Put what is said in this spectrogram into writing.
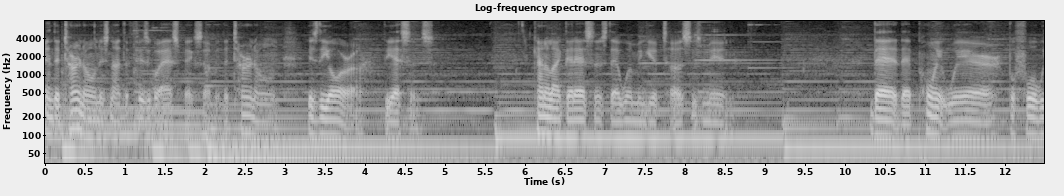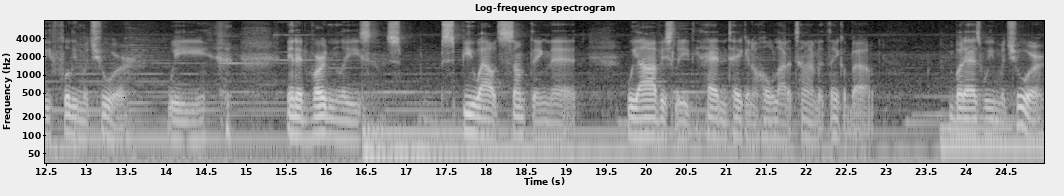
And the turn on is not the physical aspects of it, the turn on is the aura, the essence. Kind of like that essence that women give to us as men that that point where before we fully mature, we inadvertently spew out something that we obviously hadn't taken a whole lot of time to think about. But as we mature,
